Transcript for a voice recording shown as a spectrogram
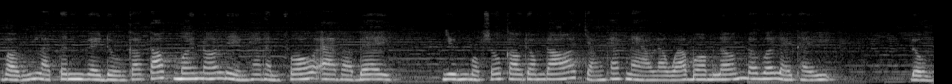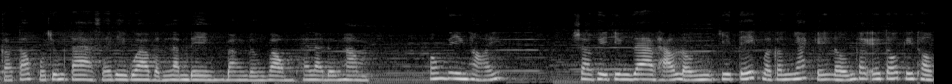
Vẫn là tin về đường cao tốc mới nối liền hai thành phố A và B. Nhưng một số câu trong đó chẳng khác nào là quả bom lớn đối với Lệ Thị. Đường cao tốc của chúng ta sẽ đi qua Vịnh Lâm Điền bằng đường vòng hay là đường hầm? Phóng viên hỏi. Sau khi chuyên gia thảo luận chi tiết và cân nhắc kỹ lưỡng các yếu tố kỹ thuật,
